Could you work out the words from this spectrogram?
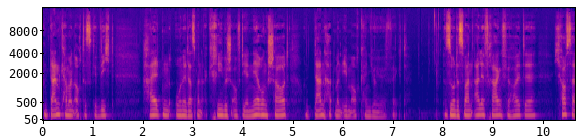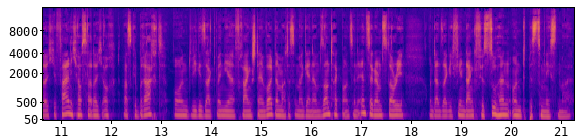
und dann kann man auch das Gewicht halten, ohne dass man akribisch auf die Ernährung schaut und dann hat man eben auch keinen Jojo-Effekt. So, das waren alle Fragen für heute. Ich hoffe, es hat euch gefallen. Ich hoffe, es hat euch auch was gebracht. Und wie gesagt, wenn ihr Fragen stellen wollt, dann macht das immer gerne am Sonntag bei uns in der Instagram Story. Und dann sage ich vielen Dank fürs Zuhören und bis zum nächsten Mal.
